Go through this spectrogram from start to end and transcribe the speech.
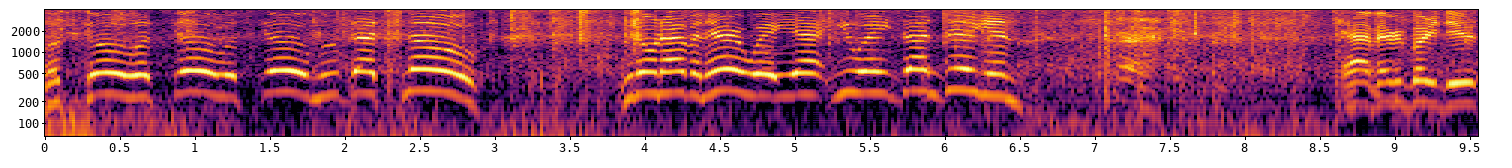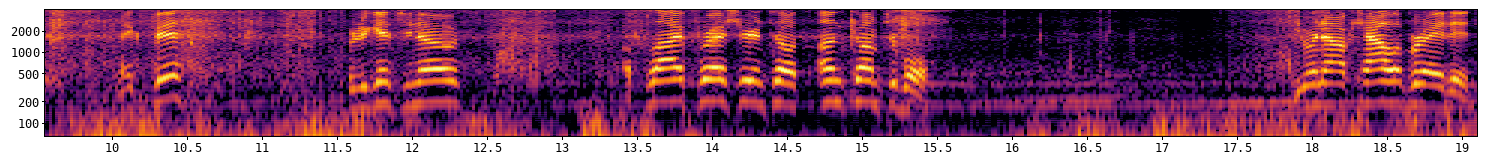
Let's go, let's go, let's go. Move that snow. We don't have an airway yet. You ain't done digging. Have everybody do this. Make fists. Put it against your nose. Apply pressure until it's uncomfortable. You are now calibrated.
